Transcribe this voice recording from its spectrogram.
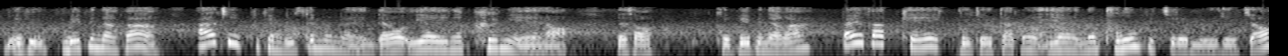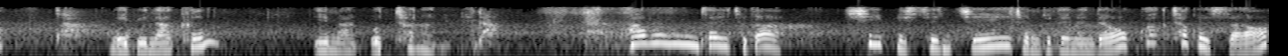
맵이, 맵이나가 아주 예쁘게 물드는 아이인데요. 이 아이는 금이에요. 그래서 그 맵이나가 빨갛게 물들다면 이 아이는 분홍빛으로 물들죠. 자, 맵이나 금 25,000원입니다. 화분 사이즈가 12cm 정도 되는데요. 꽉 차고 있어요.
